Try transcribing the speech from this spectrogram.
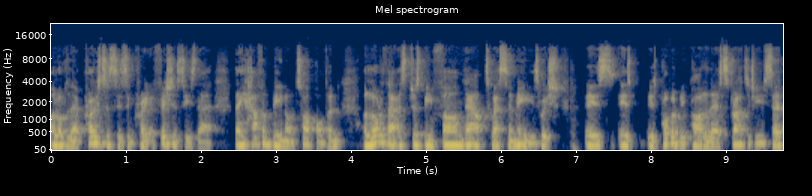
a lot of their processes and create efficiencies there, they haven't been on top of. And a lot of that has just been farmed out to SMEs, which is, is, is probably part of their strategy. So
